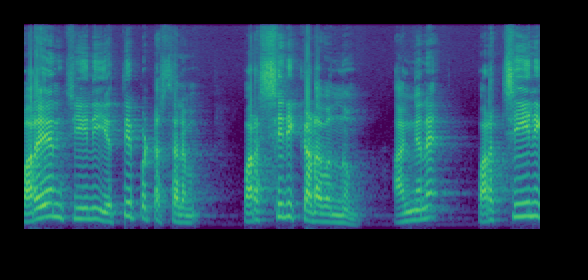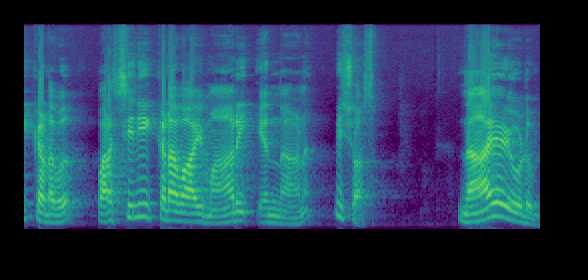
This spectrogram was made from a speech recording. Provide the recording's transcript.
പറയൻ ചീനി എത്തിപ്പെട്ട സ്ഥലം പറശ്ശിനിക്കടവെന്നും അങ്ങനെ പറച്ചീനിക്കടവ് പറശ്ശിനിക്കടവായി മാറി എന്നാണ് വിശ്വാസം. നായയോടും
